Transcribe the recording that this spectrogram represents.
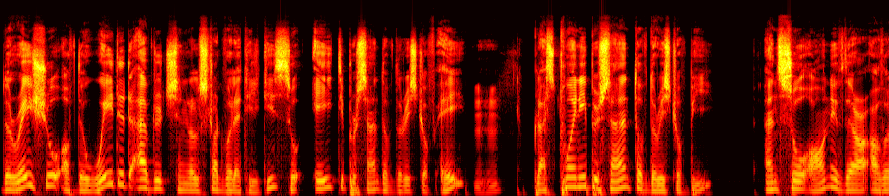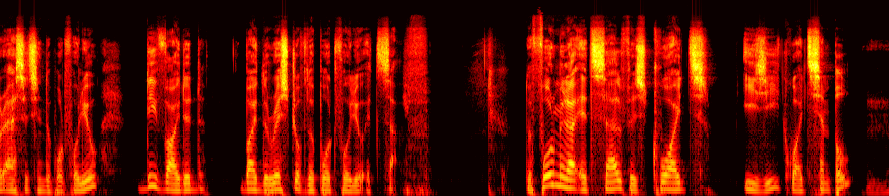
the ratio of the weighted average single stock volatilities, so 80% of the risk of A, mm-hmm. plus 20% of the risk of B, and so on if there are other assets in the portfolio, divided by the risk of the portfolio itself. The formula itself is quite easy, quite simple. Mm-hmm.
